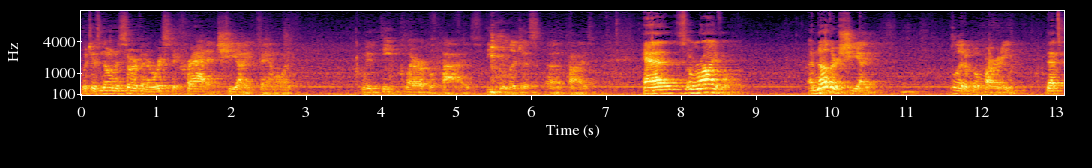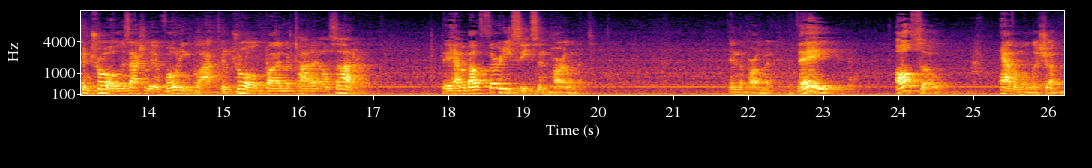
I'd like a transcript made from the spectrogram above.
which is known as sort of an aristocratic Shiite family with deep clerical ties, deep religious uh, ties, has a rival, another Shiite political party that's controlled, is actually a voting bloc controlled by Muqtada al-Sadr. They have about 30 seats in parliament. In the parliament. They also have a militia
